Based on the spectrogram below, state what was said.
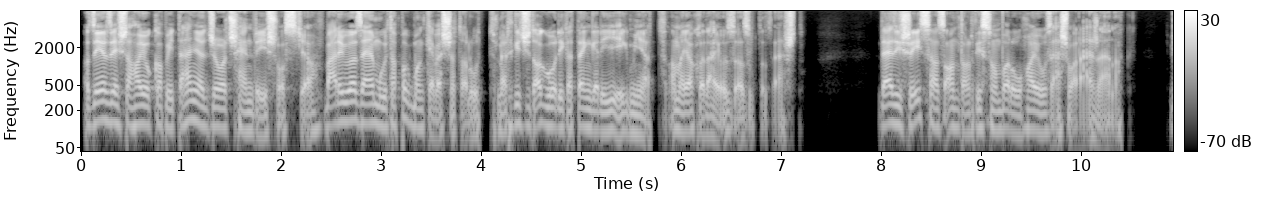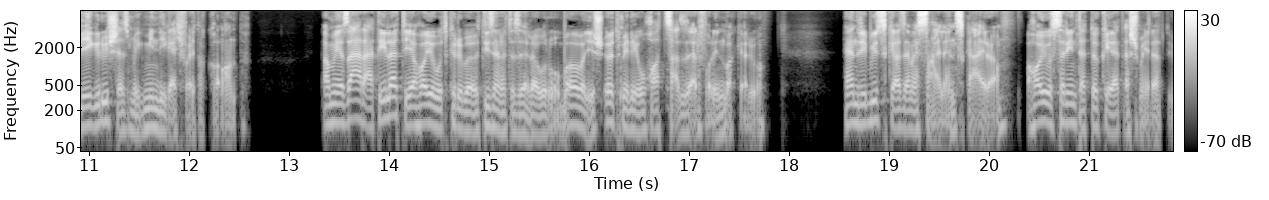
Az érzést a hajó kapitánya George Henry is osztja, bár ő az elmúlt napokban keveset aludt, mert kicsit aggódik a tengeri jég miatt, amely akadályozza az utazást. De ez is része az Antarktiszon való hajózás varázsának. Végül is ez még mindig egyfajta kaland. Ami az árát illeti, a hajót kb. 15 ezer euróba, vagyis 5 millió 600 ezer forintba kerül. Henry büszke az MS Island Sky-ra. A hajó szerinte tökéletes méretű.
